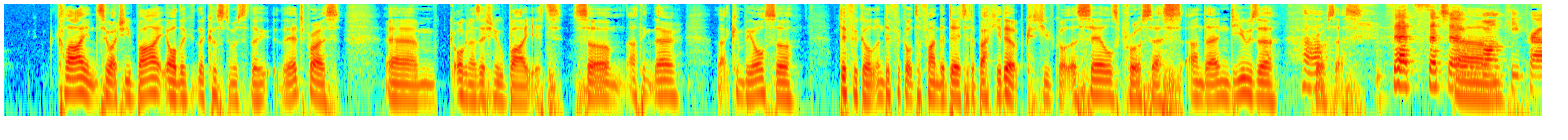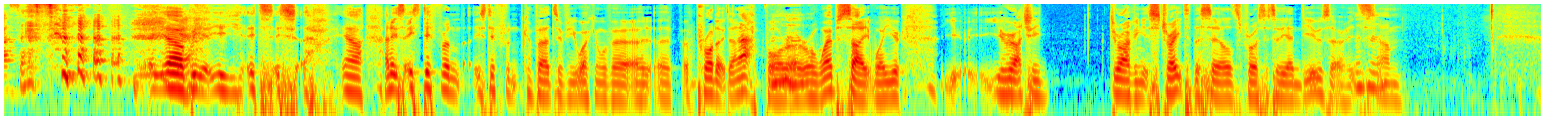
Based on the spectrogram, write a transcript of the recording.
clients who actually buy or the, the customers to the, the enterprise um, organization who buy it. So um, i think there that can be also difficult and difficult to find the data to back it up because you've got a sales process and an end user Oh, process that's such a Um, wonky process. yeah, Yeah. but it's it's yeah, and it's it's different. It's different compared to if you're working with a, a, a product, an app, or, Mhm. or a website where you, you you're actually driving it straight to the sales process to the end user. It's Mhm. um,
